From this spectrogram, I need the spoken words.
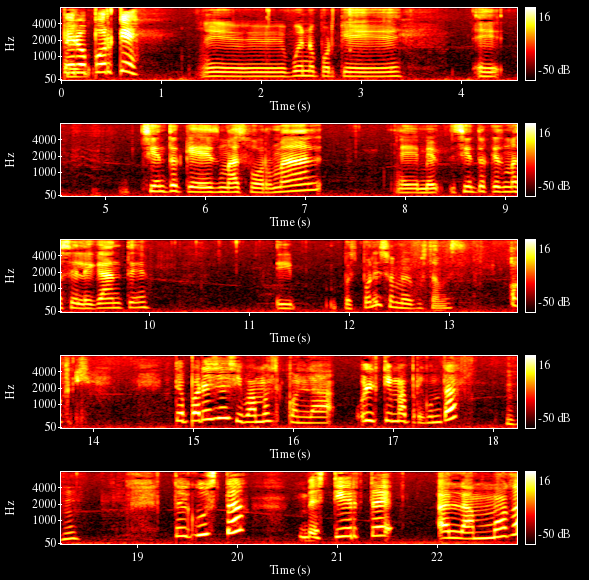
¿Pero por qué? Eh, bueno, porque eh, siento que es más formal, eh, me, siento que es más elegante y pues por eso me gusta más. Ok. ¿Te parece si vamos con la última pregunta? ¿Te gusta vestirte a la moda?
